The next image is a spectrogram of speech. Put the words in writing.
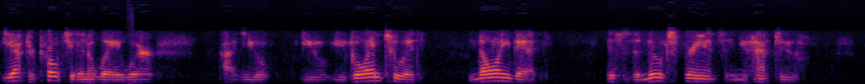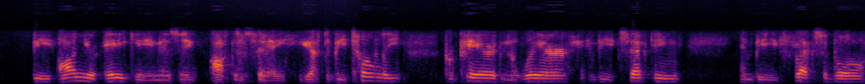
you have to approach it in a way where uh, you you you go into it knowing that this is a new experience and you have to be on your A game, as they often say. You have to be totally prepared and aware and be accepting and be flexible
